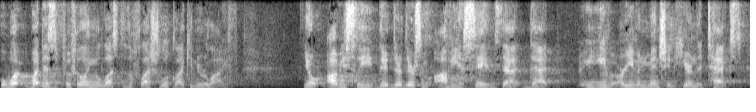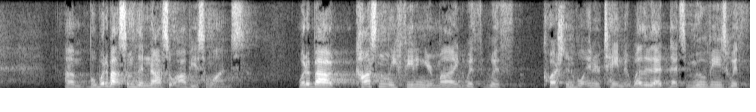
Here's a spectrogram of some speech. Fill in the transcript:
But what, what does fulfilling the lust of the flesh look like in your life? You know, obviously, there, there, there are some obvious sins that, that are even mentioned here in the text. Um, but what about some of the not so obvious ones? What about constantly feeding your mind with, with questionable entertainment, whether that, that's movies with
